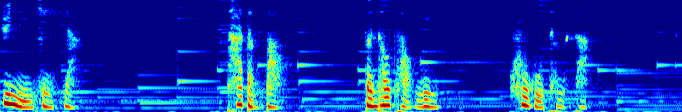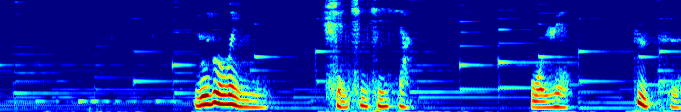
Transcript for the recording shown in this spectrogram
君临天下；他等到坟头草绿，枯骨成沙。如若为你权倾天下，我愿自此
